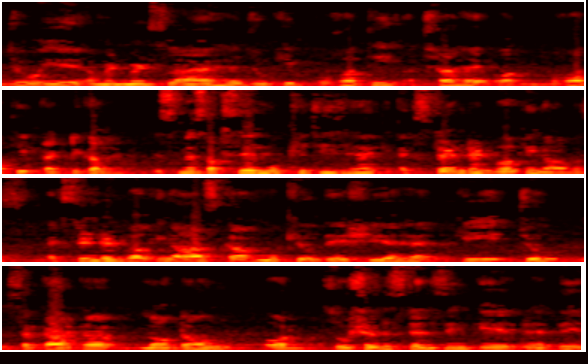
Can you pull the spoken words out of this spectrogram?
जो ये अमेंडमेंट्स लाया है, जो कि बहुत ही अच्छा है और बहुत ही प्रैक्टिकल है। इसमें सबसे मुख्य चीज़ है कि extended working hours extended working hours का मुख्य उद्देश्य ये है कि जो सरकार का लॉकडाउन और सोशल डिस्टेंसिंग के रहते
